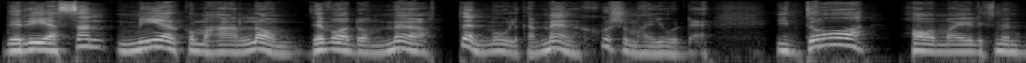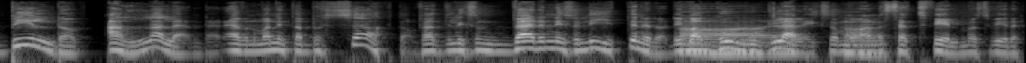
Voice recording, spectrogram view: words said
det resan mer kom att handla om, det var de möten med olika människor som han gjorde. Idag har man ju liksom en bild av alla länder, även om man inte har besökt dem. För att liksom, världen är så liten idag. Det är bara att Ah, googla ja, liksom och man har sett filmer och så vidare.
